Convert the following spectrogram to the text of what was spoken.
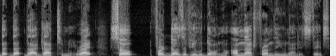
that that that got to me, right? So. For those of you who don't know, I'm not from the United States.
